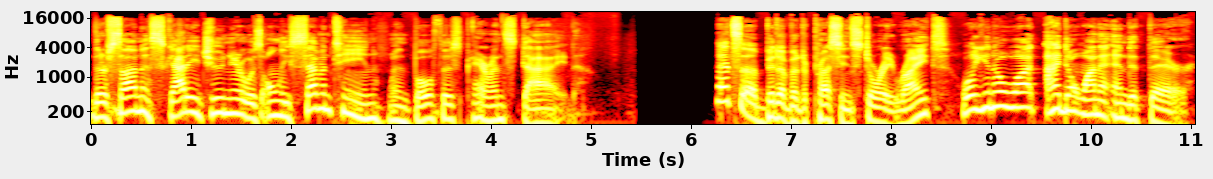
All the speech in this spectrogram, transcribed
Their son, Scotty Jr., was only 17 when both his parents died. That's a bit of a depressing story, right? Well, you know what? I don't want to end it there.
